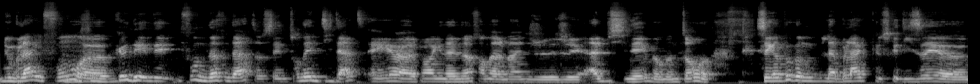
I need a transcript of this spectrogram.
Donc là, ils font euh, que des, des, Ils font 9 dates, c'est une tournée de 10 dates, et euh, genre, il y en a 9 en Allemagne. J'ai halluciné, mais en même temps, c'est un peu comme la blague que ce que disaient euh,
